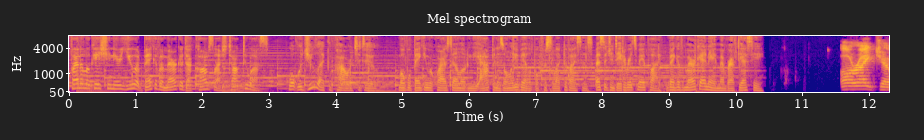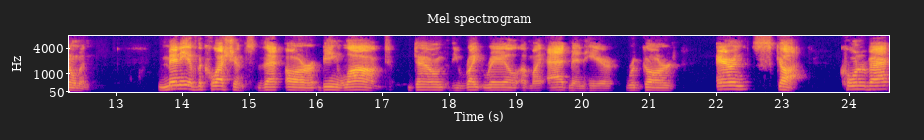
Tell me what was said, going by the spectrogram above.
Find a location near you at bankofamerica.com slash talk to us. What would you like the power to do? Mobile banking requires downloading the app and is only available for select devices. Message and data rates may apply. Bank of America and a member FDIC. All right, gentlemen. Many of the questions that are being logged down the right rail of my admin here regard Aaron Scott, cornerback,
